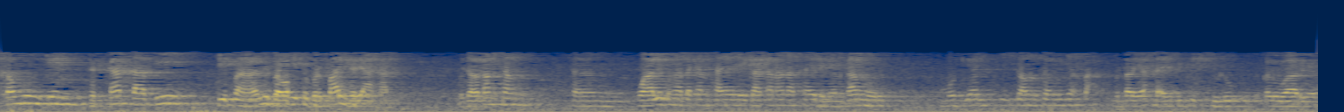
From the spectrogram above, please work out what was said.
atau mungkin dekat tapi dipahami bahwa itu berpaling dari akad misalkan sang dan wali mengatakan saya nikahkan anak saya dengan kamu. Kemudian si suaminya pak, bentar ya saya pipis dulu keluar ya.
